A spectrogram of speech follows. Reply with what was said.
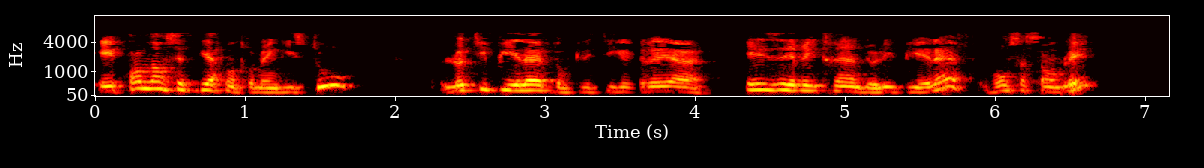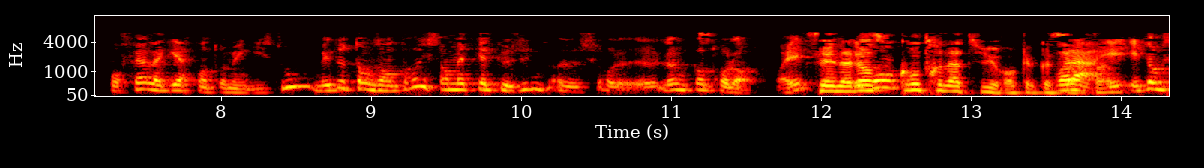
Et pendant cette guerre contre Mengistu, le TPLF, donc les Tigréens et les Érythréens de l'IPLF, vont s'assembler pour faire la guerre contre Mengistu, mais de temps en temps, ils s'en mettent quelques-unes euh, sur l'un contre l'autre. C'est une alliance contre nature, en quelque sorte. Voilà, hein. et, donc,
